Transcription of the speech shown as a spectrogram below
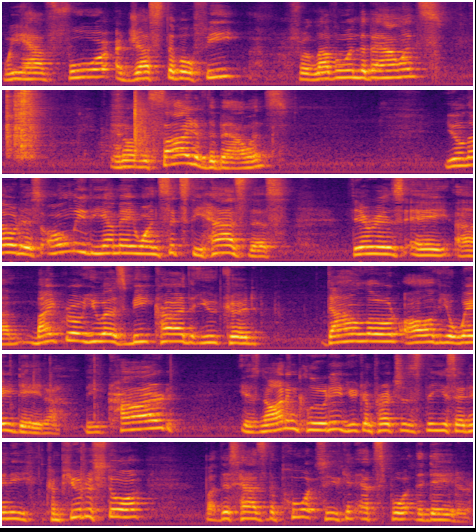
we have four adjustable feet for leveling the balance. And on the side of the balance, you'll notice only the MA160 has this. There is a um, micro USB card that you could download all of your weigh data. The card is not included. You can purchase these at any computer store, but this has the port so you can export the data.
